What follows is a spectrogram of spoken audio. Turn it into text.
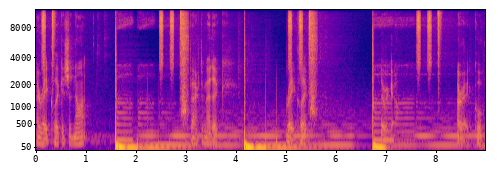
I right click, it should not. Back to medic, right click, there we go. Alright, cool.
